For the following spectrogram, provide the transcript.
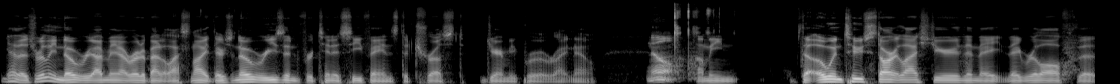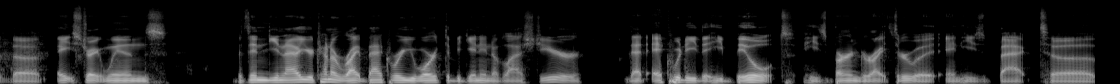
Yeah, there's really no. Re- I mean, I wrote about it last night. There's no reason for Tennessee fans to trust Jeremy Pruitt right now. No, I mean, the 0 2 start last year, then they they reel off the the eight straight wins. But then you now you're kind of right back where you were at the beginning of last year. That equity that he built, he's burned right through it, and he's back to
